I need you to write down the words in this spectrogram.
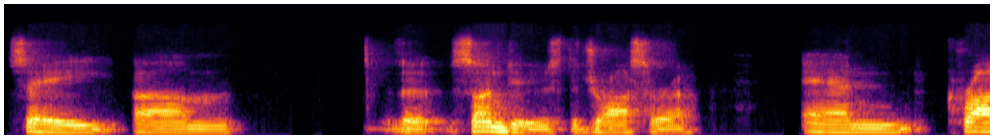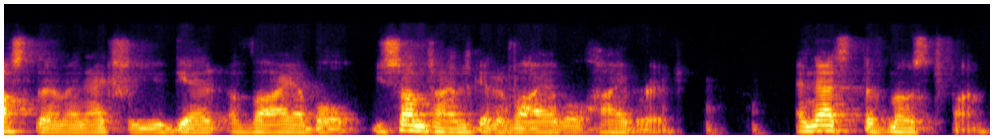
say um, the sundews, the Drosera, and cross them, and actually you get a viable. You sometimes get a viable hybrid, and that's the most fun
